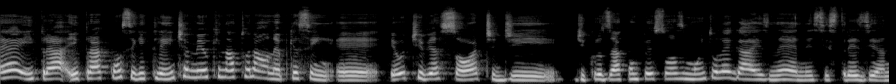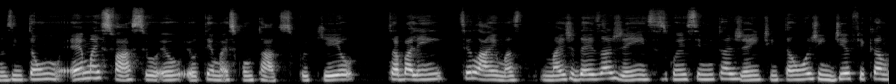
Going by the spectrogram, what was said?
É, e para e pra conseguir cliente é meio que natural, né? Porque assim, é, eu tive a sorte de, de cruzar com pessoas muito legais, né, nesses 13 anos. Então é mais fácil eu, eu ter mais contatos, porque eu trabalhei, sei lá, em umas, mais de 10 agências, conheci muita gente. Então, hoje em dia fica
